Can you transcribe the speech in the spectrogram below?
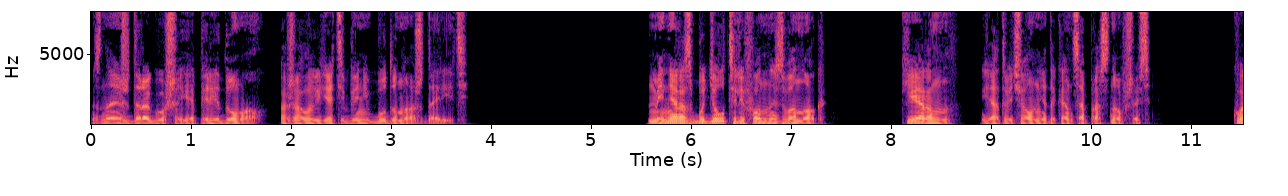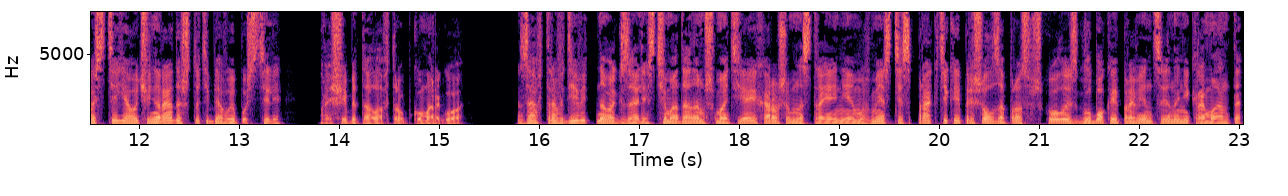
«Знаешь, дорогуша, я передумал. Пожалуй, я тебе не буду нож дарить». Меня разбудил телефонный звонок. «Керн», — я отвечал, не до конца проснувшись. «Костя, я очень рада, что тебя выпустили», — прощебетала в трубку Марго. Завтра в девять на вокзале с чемоданом шматья и хорошим настроением вместе с практикой пришел запрос в школу из глубокой провинции на некроманта.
